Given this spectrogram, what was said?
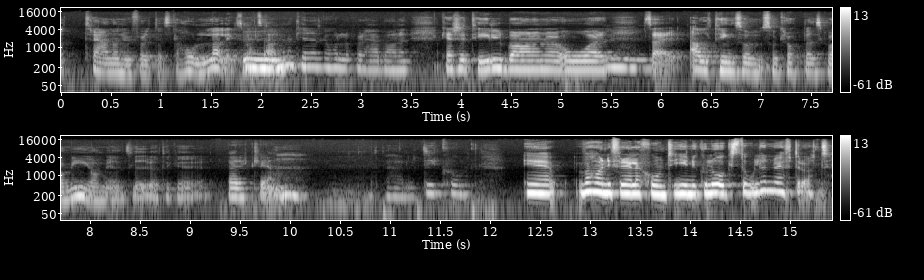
att träna nu för att det ska hålla. Liksom. Att, Mm. så här, men okej, jag ska hålla för det här barnet. Kanske till barn om några år. Mm. Så här, allting som, som kroppen ska vara med om i ens liv. Jag tycker det Verkligen. är härligt. Det är coolt. Eh, vad har ni för relation till gynekologstolen nu efteråt?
